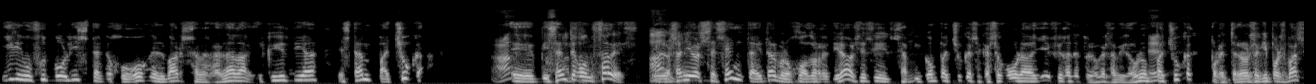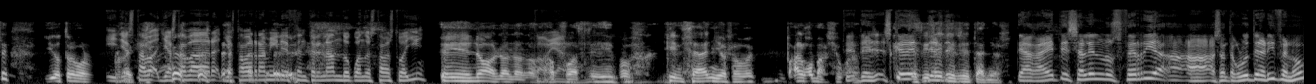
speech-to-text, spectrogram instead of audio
y de un futbolista que jugó en el Barça de Granada y que hoy en día está en Pachuca. Eh, Vicente González, Ah. en los años 60 y tal, bueno, jugador retirado, sí, sí, se aplicó en Pachuca, se casó con una de allí, fíjate tú lo que la vida, uno en Eh. Pachuca, por entre los equipos base, y otro... ¿Y ya estaba, ya estaba, ya estaba Ramírez entrenando cuando estabas tú allí? Eh, no, no, no, no, Todavía fue hace uf, 15 años o algo más. De- es que de- 16, desde- 17 años. De Agaete salen los ferry a, Santa Cruz de Tenerife, ¿no?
